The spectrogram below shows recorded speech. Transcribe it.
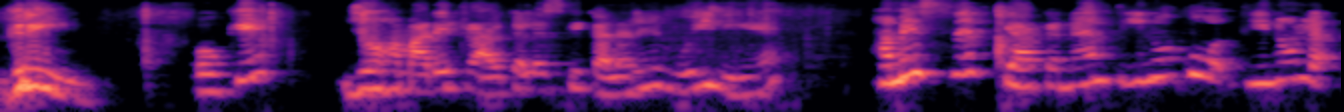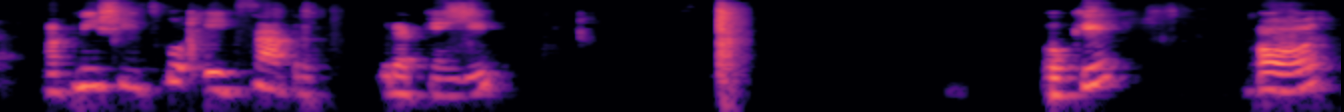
ग्रीन ओके जो हमारे ट्राई कलर्स के कलर हैं वही लिए हैं। हमें सिर्फ़ क्या करना है तीनों को तीनों अपनी शीट्स को एक साथ रख, रखेंगे। ओके और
